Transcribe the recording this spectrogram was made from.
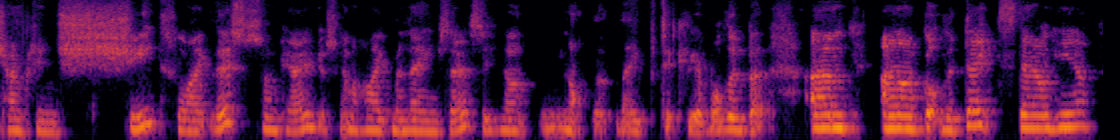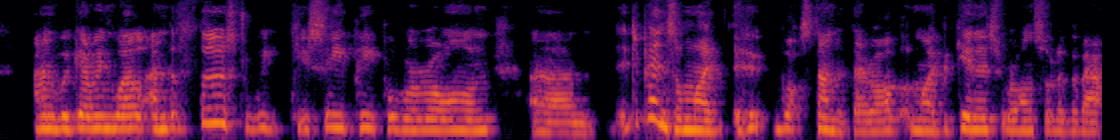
champion sheet like this. Okay, I'm just going to hide my names there, so you not not that they particularly are bothered, but um, and I've got the dates down here and we're going well. And the first week, you see, people were on, um, it depends on my who, what standard there are, but my beginners were on sort of about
